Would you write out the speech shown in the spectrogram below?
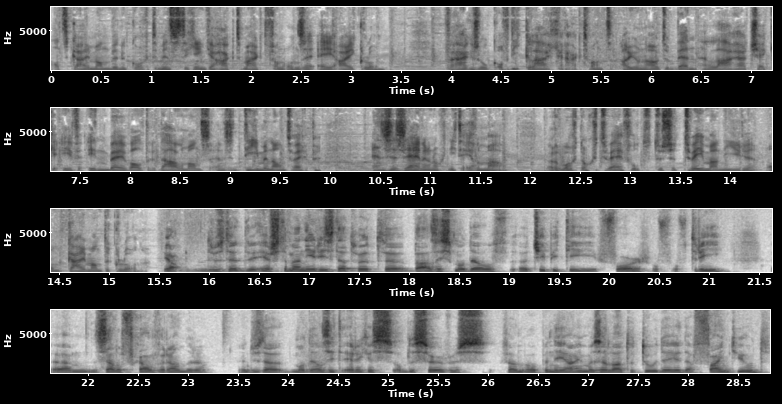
Als Kaiman binnenkort tenminste geen gehakt maakt van onze AI-klon. Vraag eens ook of die klaar geraakt, want Ionauten Ben en Lara checken even in bij Walter Dalemans en zijn team in Antwerpen. En ze zijn er nog niet helemaal. Er wordt nog getwijfeld tussen twee manieren om Kaiman te klonen. Ja, dus de, eerste manier is dat we het uh, basismodel, uh, GPT-4 of, of 3, um, zelf gaan veranderen. En dus dat model zit ergens op de servers van OpenAI, maar ze laten toe dat je dat fine-tuned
